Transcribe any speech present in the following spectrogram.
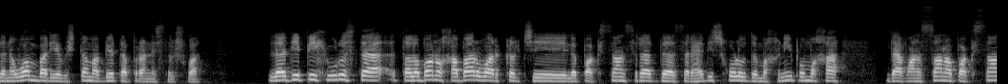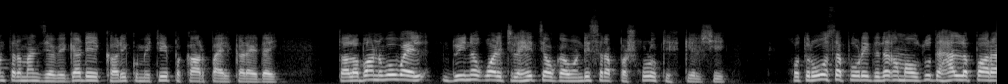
د نومبر یوویشت مه بېرته پرانیستل شوه له دې پېښې وروسته طالبانو خبر ورکړ چې له پاکستان سره د سرحدي شخړو د مخنیوي په موخه د افغانستان او پاکستان ترمنځ یوې ګډې کاري کمیټې په کار پیل کړی دی. طالبانو وویل، دوی نه غواړي چې له هېڅ یو ګاونډي سره په شخړو کې ښکېل شي. خو تر اوسه پورې د دغه موضوع د حل لپاره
